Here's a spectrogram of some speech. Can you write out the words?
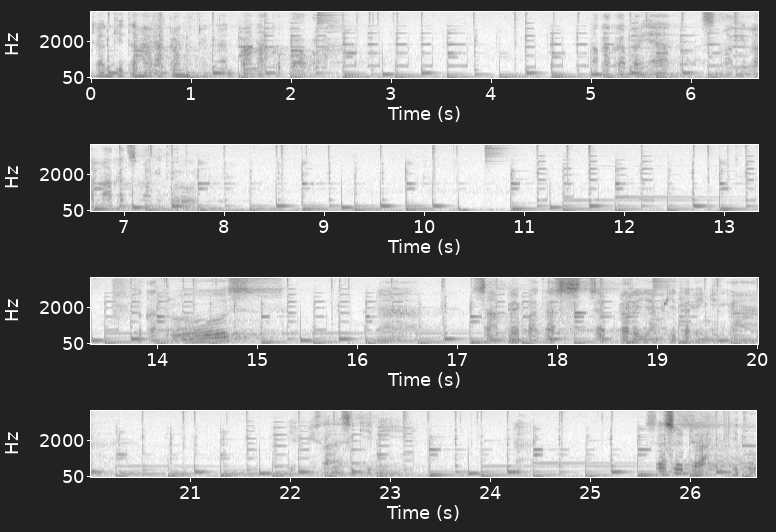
Dan kita arahkan dengan panah ke bawah. Maka gambarnya semakin lama akan semakin turun. Tekan terus. Nah sampai batas ceper yang kita inginkan. Ya misalnya segini. Nah sesudah itu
